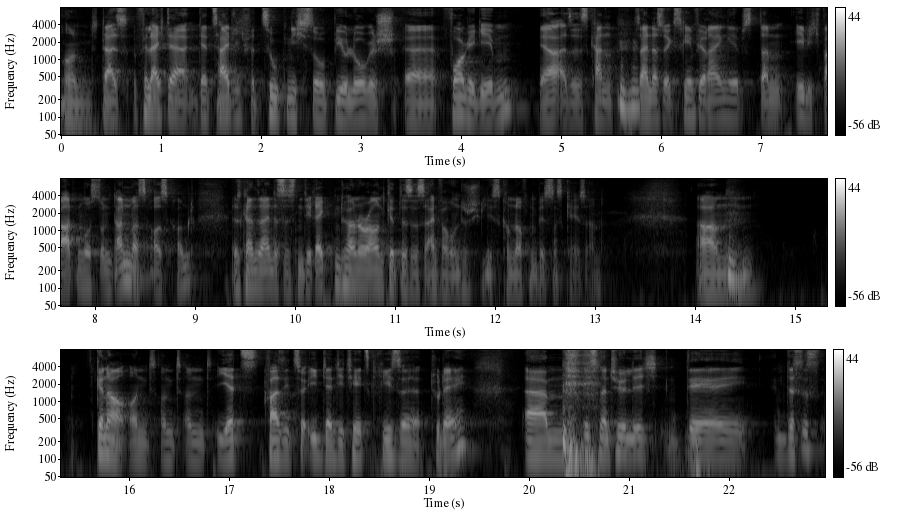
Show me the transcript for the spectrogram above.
und da ist vielleicht der, der zeitliche Verzug nicht so biologisch äh, vorgegeben. Ja, also es kann mhm. sein, dass du extrem viel reingibst, dann ewig warten musst und dann was rauskommt. Es kann sein, dass es einen direkten Turnaround gibt. Das ist einfach unterschiedlich. Es kommt auf den Business Case an. Ähm, mhm. Genau, und, und, und jetzt quasi zur Identitätskrise today ähm, ist natürlich der das ist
